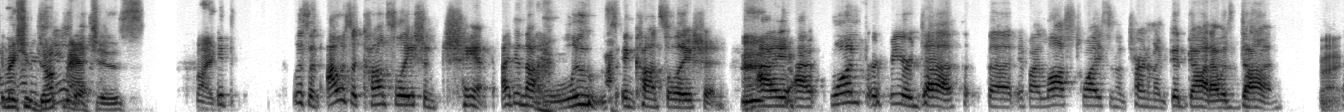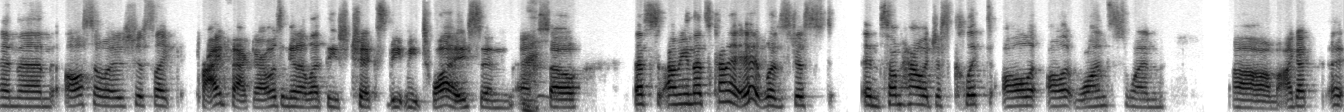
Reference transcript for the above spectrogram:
it makes you duck matches. Like it, listen, I was a consolation champ. I did not lose in consolation. I, I won for fear of death that if I lost twice in a tournament, good God, I was done. Right. And then also it's just like pride factor. I wasn't gonna let these chicks beat me twice. And and so that's I mean, that's kind of it was just and somehow it just clicked all all at once when um, I got I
